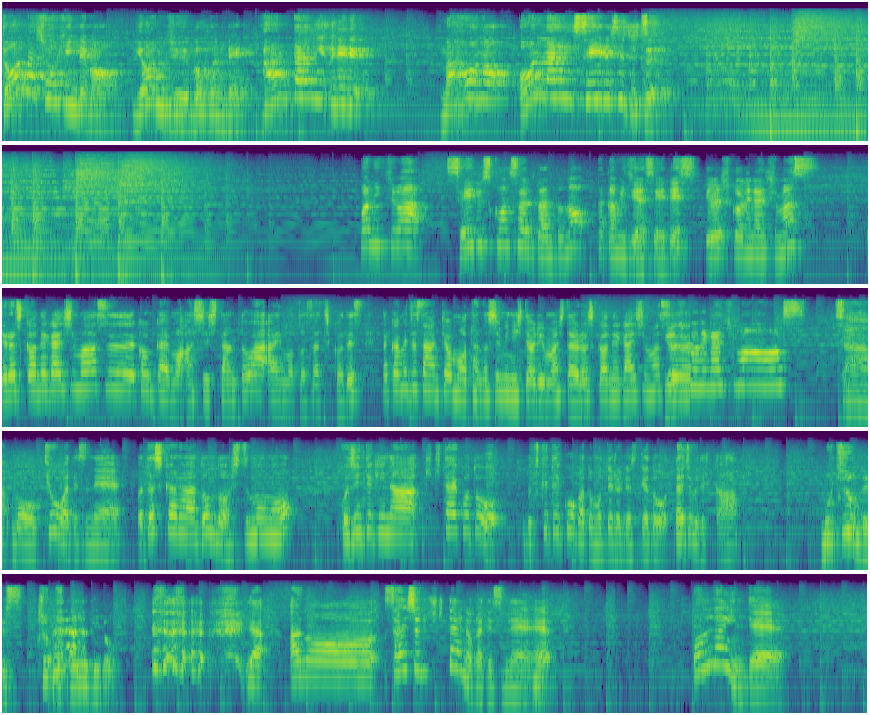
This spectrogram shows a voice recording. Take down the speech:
どんな商品でも45分で簡単に売れる魔法のオンラインセールス術こんにちはセールスコンサルタントの高見彩生ですよろしくお願いしますよろしくお願いします。今回もアシスタントは相本幸子です。高水さん、今日も楽しみにしておりました。よろしくお願いします。よろしくお願いしますさあ、もう今日はですね、私からどんどん質問を、個人的な聞きたいことをぶつけていこうかと思ってるんですけど、大丈夫ですか？もちろんです。ちょっと怖いけど。いや、あのー最初に聞きたいのがですね、オンラインで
